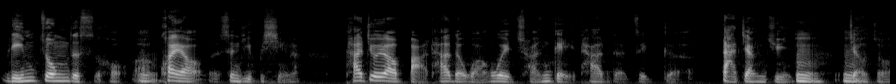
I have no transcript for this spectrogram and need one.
临终的时候啊，快要身体不行了，他就要把他的王位传给他的这个。大将军，嗯，叫做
